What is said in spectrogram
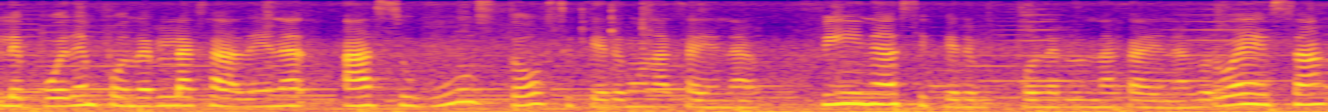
Le pueden poner la cadena a su gusto si quieren una cadena fina si quieren ponerle una cadena gruesa.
